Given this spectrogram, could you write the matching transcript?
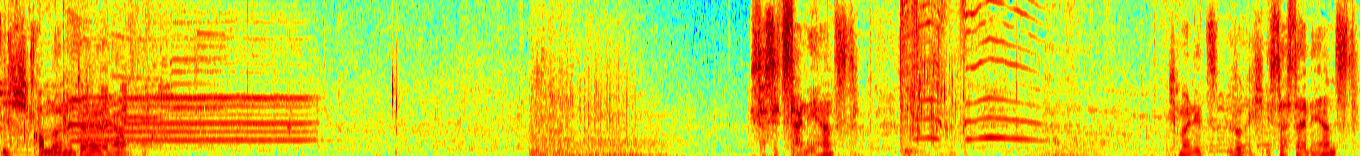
Ich komme dann hinterher, ja? Ist das jetzt dein Ernst? Ich meine jetzt wirklich, ist das dein Ernst?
